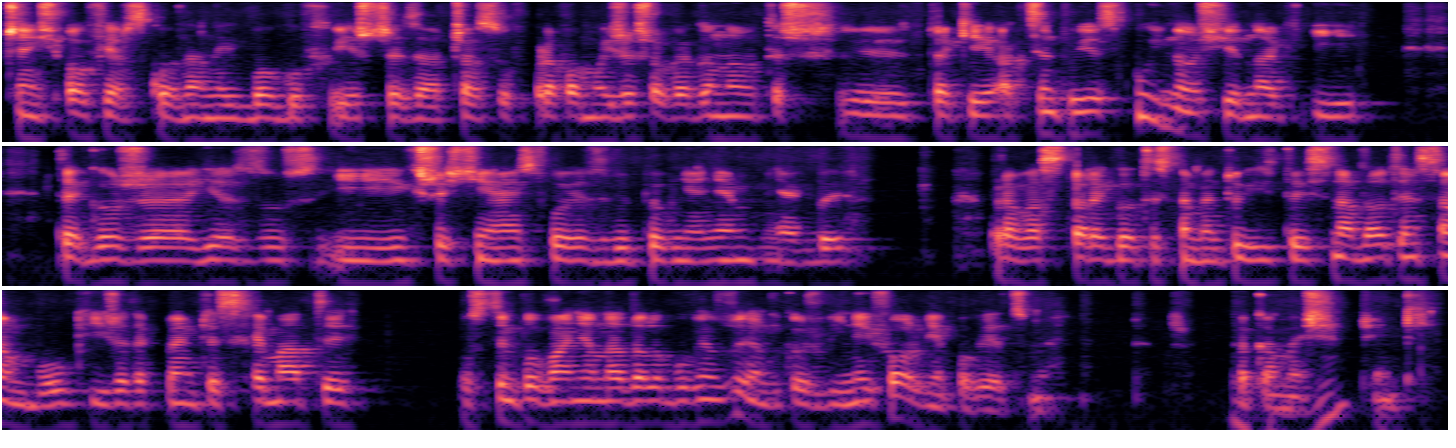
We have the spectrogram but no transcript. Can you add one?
część ofiar składanych bogów jeszcze za czasów prawa mojżeszowego, no też y, takie akcentuje spójność jednak i tego, że Jezus i chrześcijaństwo jest wypełnieniem jakby prawa Starego Testamentu i to jest nadal ten sam Bóg i że tak powiem te schematy postępowania nadal obowiązują, tylko już w innej formie powiedzmy. Taka myśl. Dzięki.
